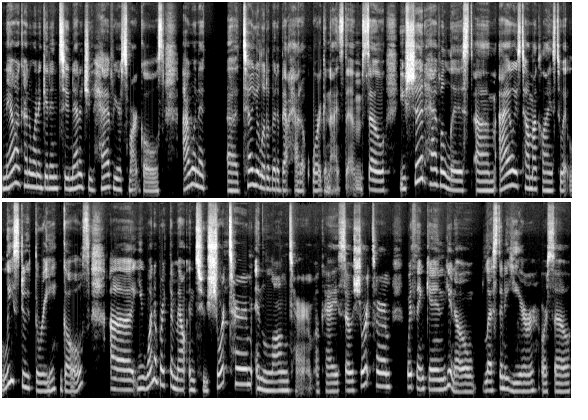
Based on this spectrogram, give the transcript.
Now, I kind of want to get into now that you have your SMART goals, I want to uh, tell you a little bit about how to organize them. So you should have a list. Um, I always tell my clients to at least do three goals. Uh, you want to break them out into short term and long term. Okay. So short term, we're thinking, you know, less than a year or so.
